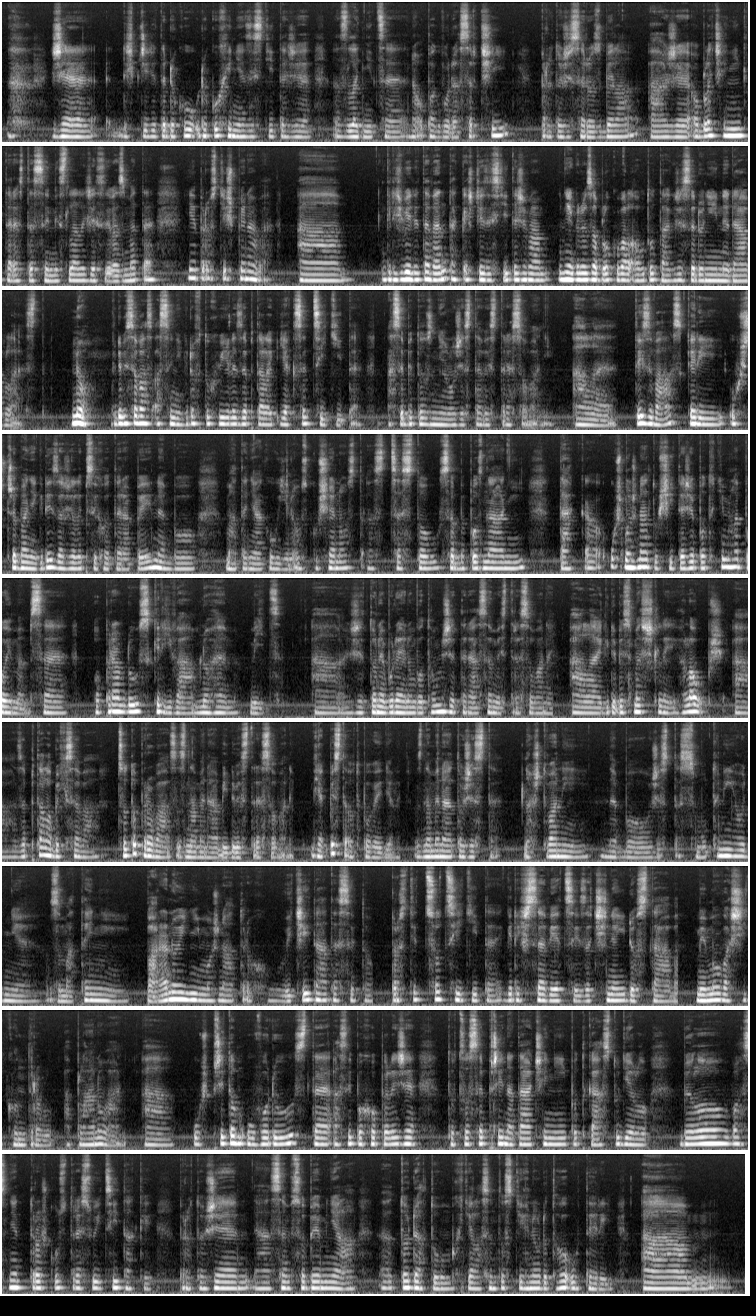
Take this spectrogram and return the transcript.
že když přijdete do, do kuchyně, zjistíte, že z lednice naopak voda srčí, protože se rozbila a že oblečení, které jste si mysleli, že si vezmete, je prostě špinavé. A když vyjdete ven, tak ještě zjistíte, že vám někdo zablokoval auto tak, že se do něj nedá vlézt. No, kdyby se vás asi někdo v tu chvíli zeptal, jak se cítíte, asi by to znělo, že jste vystresovaní. Ale ty z vás, který už třeba někdy zažili psychoterapii nebo máte nějakou jinou zkušenost s cestou sebepoznání, tak eh, už možná tušíte, že pod tímhle pojmem se opravdu skrývá mnohem víc. A že to nebude jenom o tom, že teda jsem vystresovaný. Ale kdyby jsme šli hloubš a zeptala bych se vás, co to pro vás znamená být vystresovaný? Jak byste odpověděli? Znamená to, že jste naštvaný, nebo že jste smutný hodně, zmatení, paranoidní možná trochu, vyčítáte si to. Prostě co cítíte, když se věci začínají dostávat mimo vaší kontrolu a plánování. A už při tom úvodu jste asi pochopili, že to, co se při natáčení podcastu dělo, bylo vlastně trošku stresující taky, protože já jsem v sobě měla eh, to datum, chtěla jsem to stihnout do toho úterý a,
